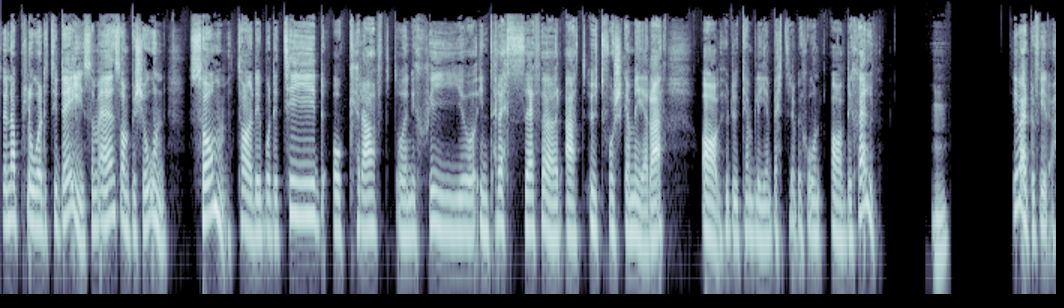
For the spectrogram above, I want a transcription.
Så en applåd till dig som är en sån person som tar dig både tid och kraft och energi och intresse för att utforska mera av hur du kan bli en bättre version av dig själv. Mm. Det är värt att fira.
